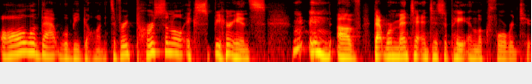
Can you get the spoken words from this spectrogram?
all of that will be gone. It's a very personal experience of that we're meant to anticipate and look forward to.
